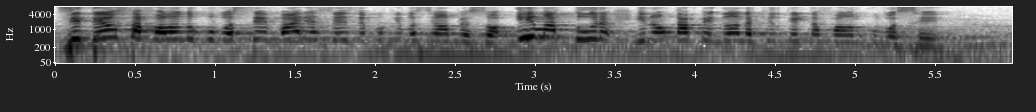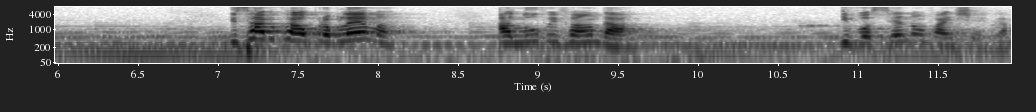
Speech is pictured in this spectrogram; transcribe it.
Se Deus está falando com você várias vezes, é porque você é uma pessoa imatura e não está pegando aquilo que Ele está falando com você. E sabe qual é o problema? A nuvem vai andar e você não vai enxergar.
